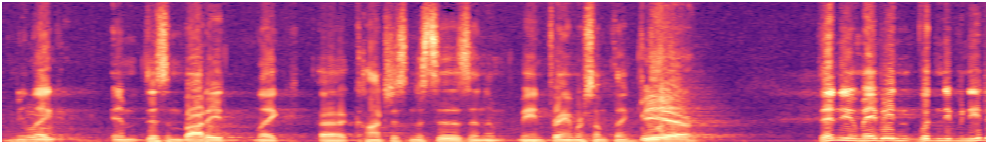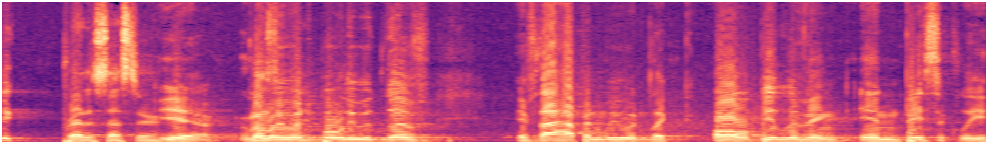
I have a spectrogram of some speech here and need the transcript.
I mean, like, disembodied, like, uh, consciousnesses in a mainframe or something? Yeah. Then you maybe wouldn't even need a predecessor. Yeah. And then we would, well, we would live. If that happened, we would like all be living in basically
